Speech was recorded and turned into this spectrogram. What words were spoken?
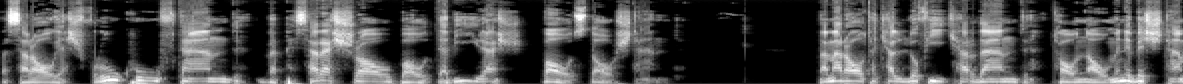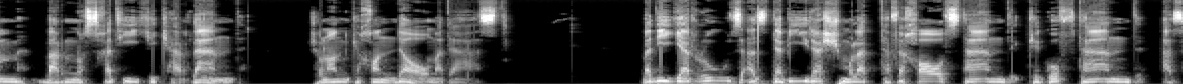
و سرایش فرو کوفتند و پسرش را با دبیرش باز داشتند و مرا تکلفی کردند تا نامه نبشتم بر نسختی که کردند چنان که خوانده آمده است. و دیگر روز از دبیرش ملطفه خواستند که گفتند از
